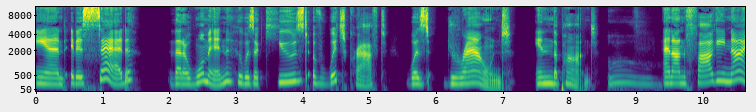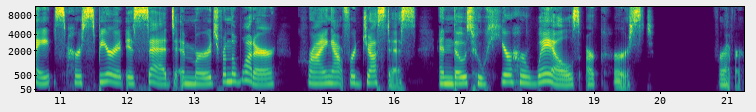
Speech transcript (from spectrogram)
And it is said that a woman who was accused of witchcraft was drowned in the pond. Ooh. And on foggy nights, her spirit is said to emerge from the water, crying out for justice. And those who hear her wails are cursed forever.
